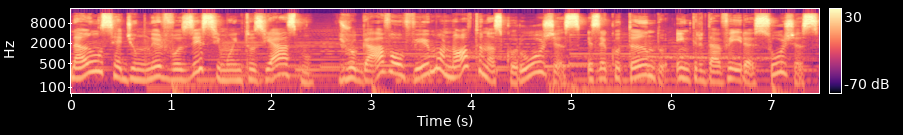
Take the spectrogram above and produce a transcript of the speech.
na ânsia de um nervosíssimo entusiasmo, julgava ouvir monótonas corujas executando, entre daveiras sujas,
